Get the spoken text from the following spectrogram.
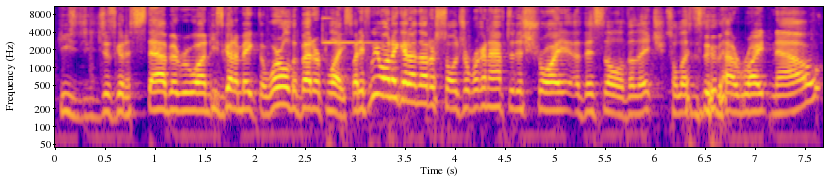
He's just gonna stab everyone. He's gonna make the world a better place. But if we want to get another soldier, we're gonna have to destroy this little village. So let's do that right now.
